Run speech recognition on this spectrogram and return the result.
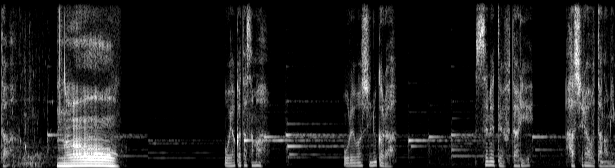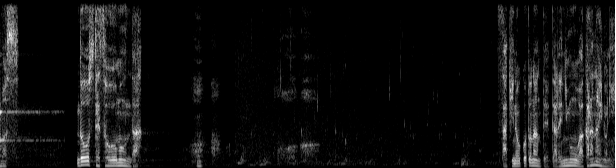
た。No. 親方様。俺は死ぬからせめて二人柱を頼みます。どうしてそう思うんだ？先のことなんて誰にもわからないのに。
